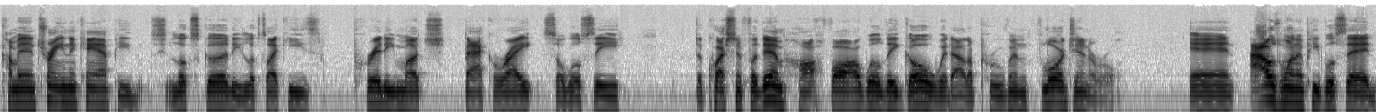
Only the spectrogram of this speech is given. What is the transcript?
come in training camp. He looks good. He looks like he's pretty much back right. So we'll see. The question for them: How far will they go without a proven floor general? And I was one of people said,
